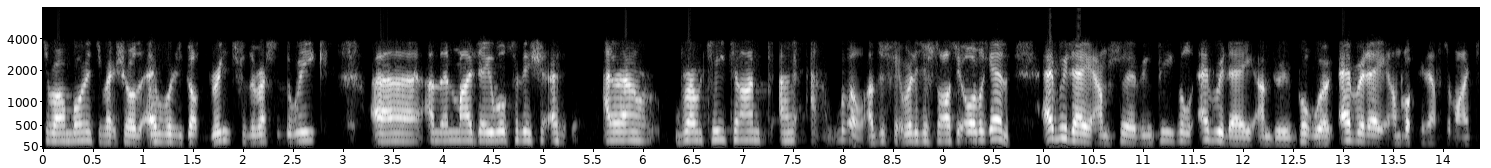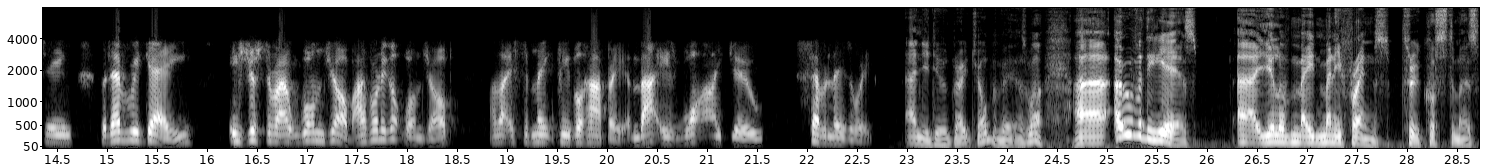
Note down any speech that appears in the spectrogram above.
tomorrow morning to make sure that everybody's got drinks for the rest of the week. Uh, and then my day will finish at, at around around tea time, and well, I'll just get ready to start it all again. Every day I'm serving people. Every day I'm doing footwork. Every day I'm looking after my team. But every day is just about one job. I've only got one job, and that is to make people happy. And that is what I do seven days a week. And you do a great job of it as well. Uh, over the years, uh, you'll have made many friends through customers,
